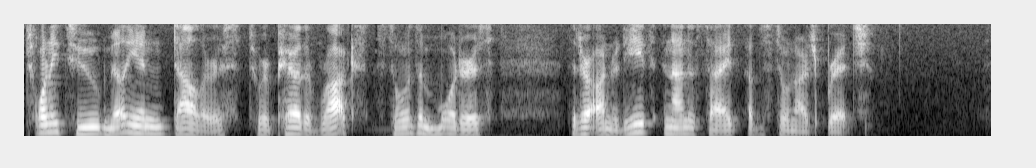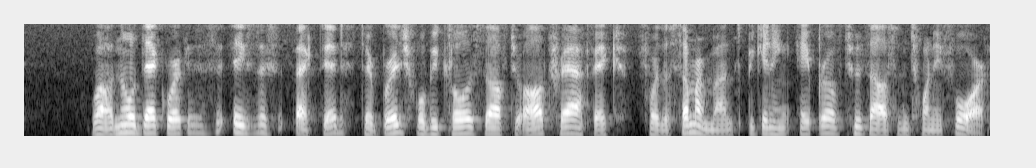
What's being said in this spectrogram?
$22 million to repair the rocks, stones, and mortars that are underneath and on the sides of the Stone Arch Bridge. While no deck work is, expected, the bridge will be closed off to all traffic for the summer months beginning April of 2024.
